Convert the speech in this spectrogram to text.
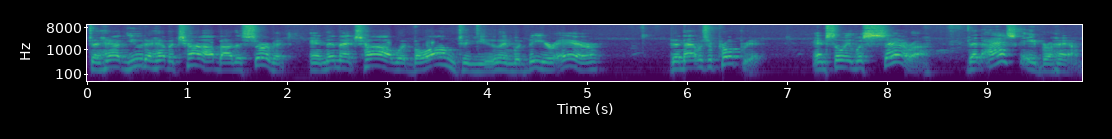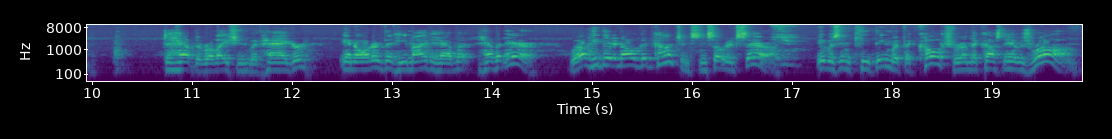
to have you to have a child by the servant, and then that child would belong to you and would be your heir, then that was appropriate. And so it was Sarah that asked Abraham to have the relation with Hagar in order that he might have, a, have an heir. Well, he did in all good conscience, and so did Sarah. It was in keeping with the culture and the custom. It was wrong.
